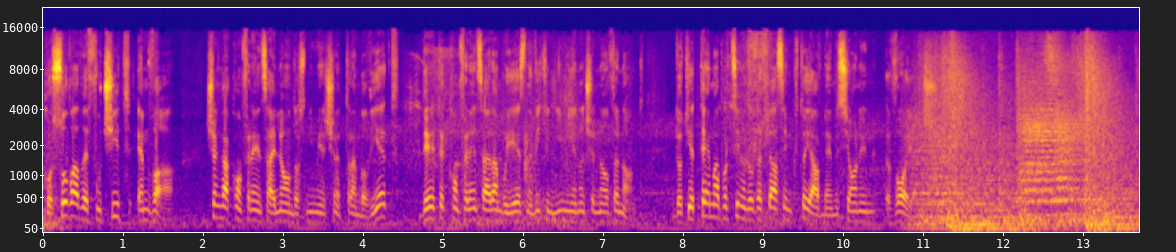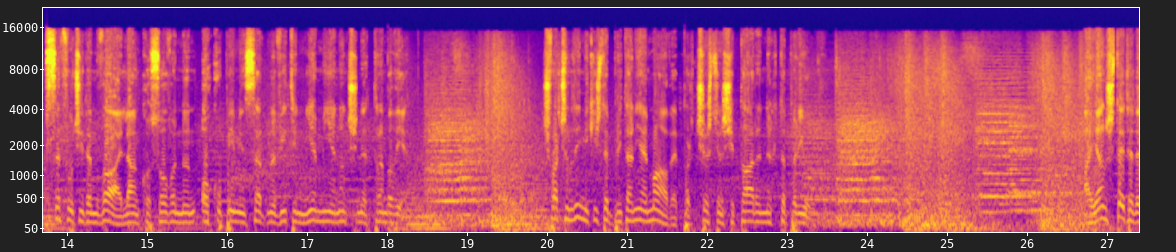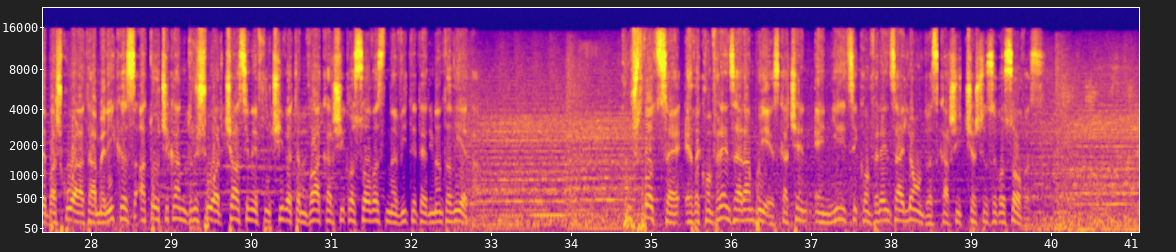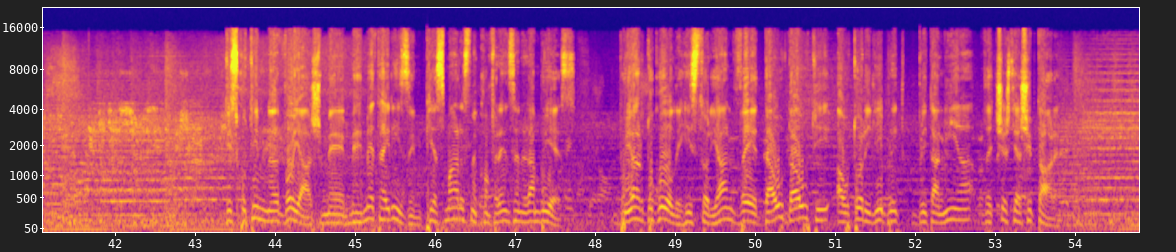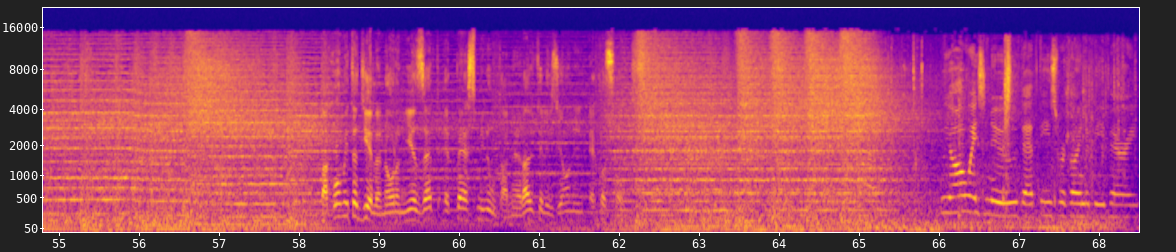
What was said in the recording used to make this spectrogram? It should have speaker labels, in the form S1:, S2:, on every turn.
S1: Kosova dhe fuqitë e mëdha, që nga konferenca e Londrës 1913, deri te konferenca e Rambujesë në vitin 1999, do të jetë tema për të cilën do të flasim këtë javë në emisionin Vojazh. Pse fuqitë e mëdha e lanë Kosovën nën okupimin serb në vitin 1913? Çfarë qëndrimi kishte Britania e Madhe për çështjen shqiptare në këtë periudhë? A janë Shtetet e Bashkuara të Amerikës ato që kanë ndryshuar qasjen e fuqive të mëdha karshi Kosovës në vitet e nëntëdhjeta? Kush thotë se edhe Konferenca e Rambujesë ka qenë e njëjtë si Konferenca e Londrës karshi çështjes së Kosovës? Diskutim në Vojazh me Mehmet Hajrizin, pjesëmarrës në Konferencën e Rambujesë. Bujar Dugolli, historian dhe Daut Dauti, autor i librit Britania dhe çështja shqiptare. Takohemi të dielën në orën njëzet e pesë minuta në Radio Televizionin e Kosovës. We always knew that these were going to be very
